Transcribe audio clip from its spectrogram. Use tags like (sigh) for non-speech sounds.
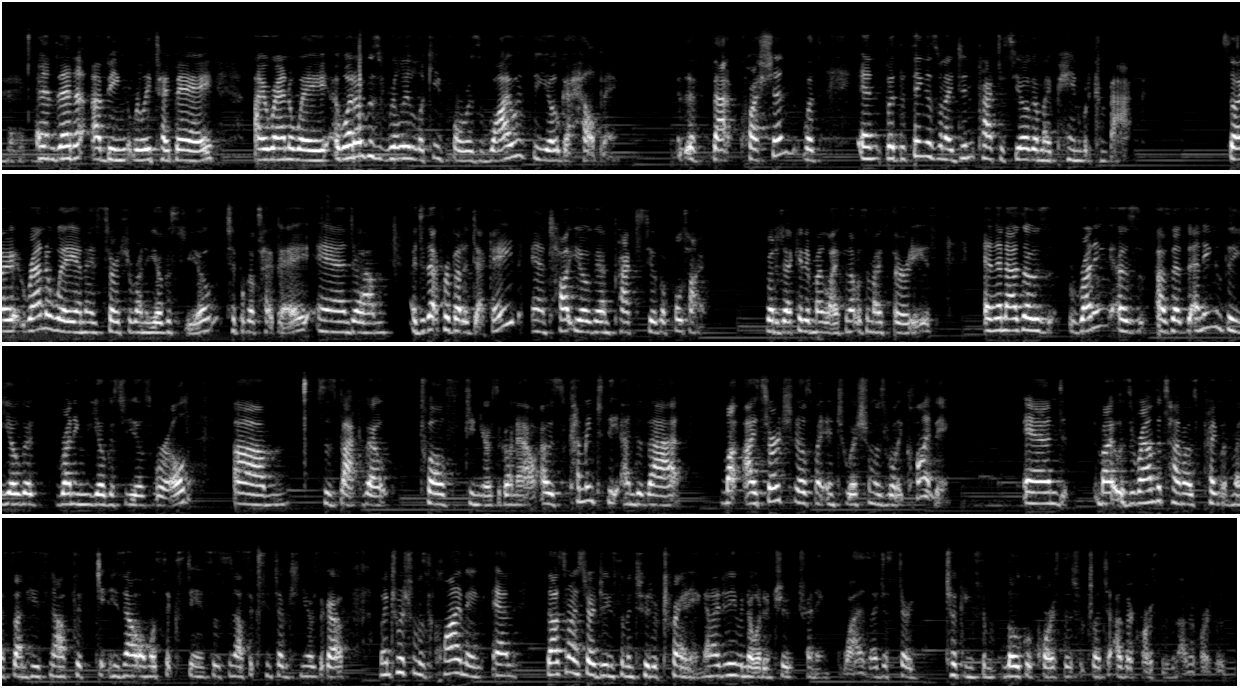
Okay. And then uh, being really type A, I ran away. What I was really looking for was why was the yoga helping? If that question was, and but the thing is, when I didn't practice yoga, my pain would come back. So I ran away and I started to run a yoga studio, typical type A, and um, I did that for about a decade and taught yoga and practiced yoga full time, about a decade of my life, and that was in my 30s and then as I was running, as as I was ending the yoga, running yoga studios world, um, this is back about 12, 15 years ago now. I was coming to the end of that. My, I started to notice my intuition was really climbing, and my, it was around the time I was pregnant with my son. He's now 15. He's now almost 16. So this is now 16, 17 years ago. My intuition was climbing, and that's when I started doing some intuitive training. And I didn't even know what intuitive training was. I just started taking some local courses, which led to other courses and other courses.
